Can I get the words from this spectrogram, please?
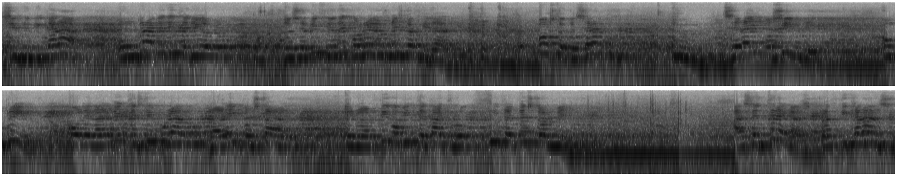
significará un grave deterioro do servicio de correos nesta cidade, posto que será, será imposible cumprir co legalmente estipulado na lei postal que no artigo 24 cita textualmente. As entregas practicaránse,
